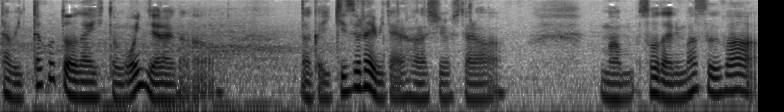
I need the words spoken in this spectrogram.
多分行ったことない人も多いんじゃないかな。なんか行きづらいみたいな話をしたらまあそうだね。まずは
